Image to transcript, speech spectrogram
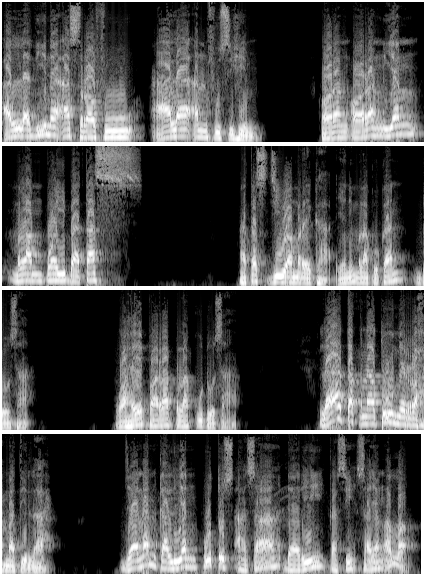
alladzina asrafu ala anfusihim orang-orang yang melampaui batas atas jiwa mereka yakni melakukan dosa wahai para pelaku dosa la taqnatu mir rahmatillah jangan kalian putus asa dari kasih sayang Allah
